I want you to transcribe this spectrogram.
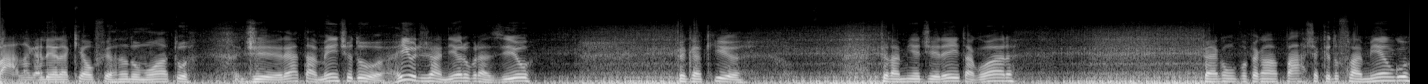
Fala galera, aqui é o Fernando Moto, diretamente do Rio de Janeiro, Brasil. Pegar aqui pela minha direita agora. Pega um, vou pegar uma parte aqui do Flamengo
